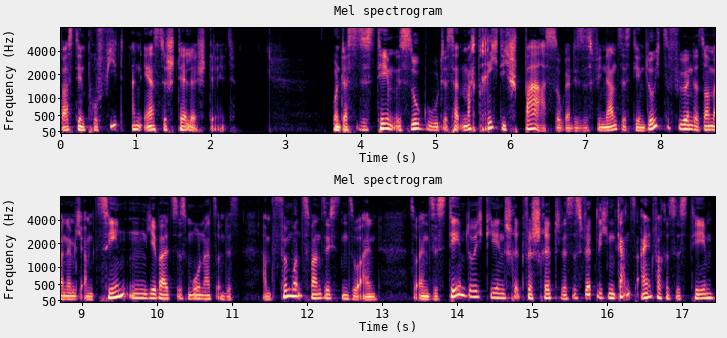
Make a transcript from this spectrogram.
was den Profit an erste Stelle stellt. Und das System ist so gut, es hat, macht richtig Spaß, sogar dieses Finanzsystem durchzuführen. Da soll man nämlich am 10. jeweils des Monats und des, am 25. so ein, so ein System durchgehen, Schritt für Schritt. Das ist wirklich ein ganz einfaches System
